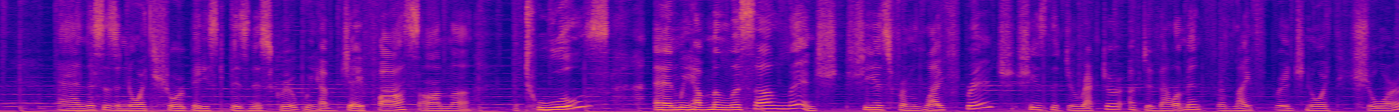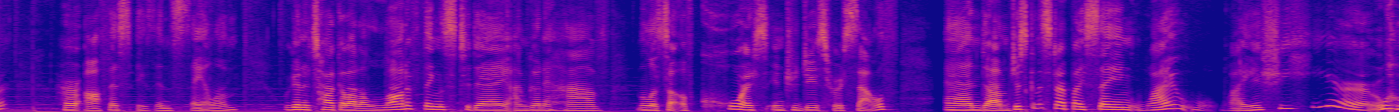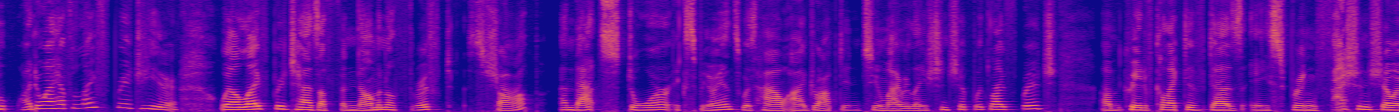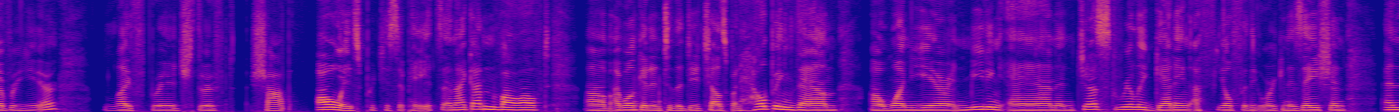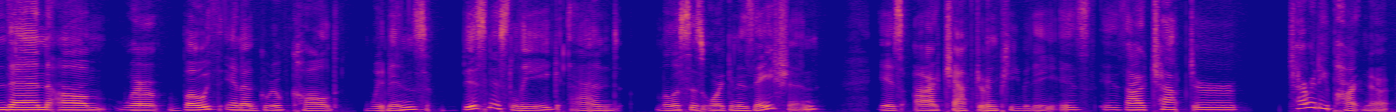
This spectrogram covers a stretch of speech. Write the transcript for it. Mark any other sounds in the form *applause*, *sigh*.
And this is a North Shore based business group. We have Jay Foss on the, the tools, and we have Melissa Lynch. She is from LifeBridge. She is the Director of Development for LifeBridge North Shore. Her office is in Salem. We're going to talk about a lot of things today. I'm going to have Melissa, of course, introduce herself. And I'm just going to start by saying, why, why is she here? *laughs* Why do I have LifeBridge here? Well, LifeBridge has a phenomenal thrift shop, and that store experience was how I dropped into my relationship with LifeBridge. Um, Creative Collective does a spring fashion show every year. LifeBridge Thrift Shop always participates, and I got involved um, I won't get into the details, but helping them uh, one year and meeting Anne and just really getting a feel for the organization. And then um, we're both in a group called Women's Business League, and Melissa's organization is our chapter in Peabody is is our chapter charity partner.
